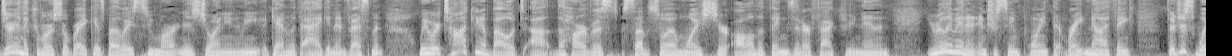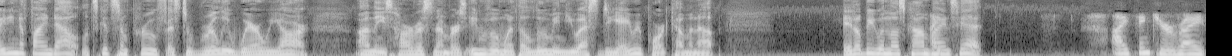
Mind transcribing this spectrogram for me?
during the commercial break, as by the way, Sue Martin is joining me again with Ag and Investment. We were talking about uh, the harvest, subsoil moisture, all the things that are factoring in. And you really made an interesting point that right now I think they're just waiting to find out. Let's get some proof as to really where we are on these harvest numbers, even with a looming USDA report coming up it'll be when those combines I, hit. I think you're right,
